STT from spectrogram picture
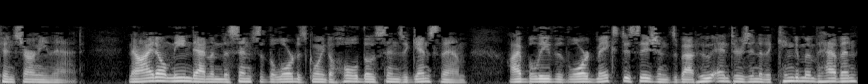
concerning that. Now I don't mean that in the sense that the Lord is going to hold those sins against them. I believe that the Lord makes decisions about who enters into the kingdom of heaven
